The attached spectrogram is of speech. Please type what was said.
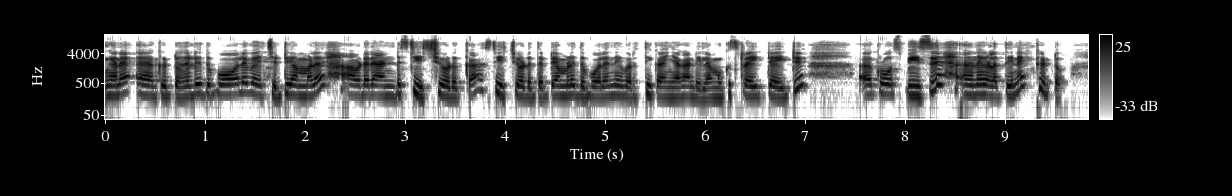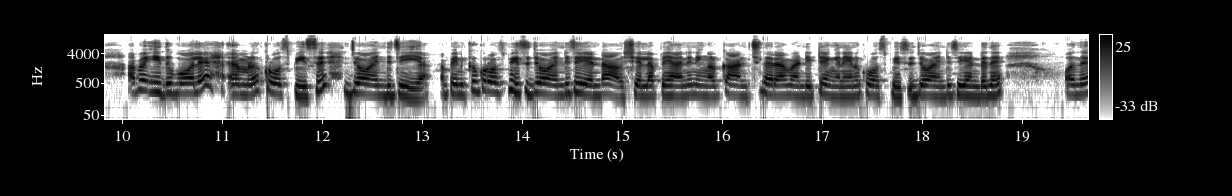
ഇങ്ങനെ കിട്ടും. എന്നിട്ട് ഇതുപോലെ വെച്ചിട്ട് നമ്മൾ അവിടെ രണ്ട് സ്റ്റിച്ച് കൊടുക്കുക. സ്റ്റിച്ച് കൊടുത്തിട്ട് നമ്മൾ ഇതുപോലെ നിവർത്തി കഴിഞ്ഞാൽ കണ്ടില്ല? നമുക്ക് സ്ട്രൈറ്റ് ആയിട്ട് ക്രോസ് പീസ് നീളത്തിന് കിട്ടും. അപ്പോൾ ഇതുപോലെ നമ്മൾ ക്രോസ് പീസ് ജോയിന്റ് ചെയ്യുക. അപ്പോൾ എനിക്ക് ക്രോസ് പീസ് ജോയിന്റ് ചെയ്യേണ്ട ആവശ്യമില്ല. അപ്പോൾ ഞാൻ നിങ്ങൾക്ക് കാണിച്ചു തരാൻ വേണ്ടിയിട്ട് എങ്ങനെയാണ് ക്രോസ് പീസ് ജോയിന്റ് ചെയ്യേണ്ടത്? ഒന്ന്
